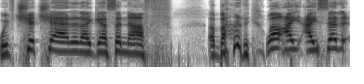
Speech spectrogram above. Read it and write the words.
we've chit chatted, I guess, enough about it. Well, I I said.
